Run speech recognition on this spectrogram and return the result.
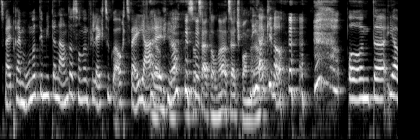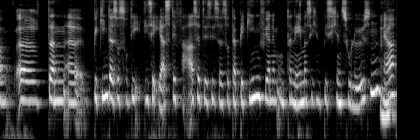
zwei, drei Monate miteinander, sondern vielleicht sogar auch zwei Jahre. Ja, ja. Das ist eine Zeit, ne? eine Zeitspanne. Ja, genau. Und äh, ja, äh, dann äh, beginnt also so die, diese erste Phase, das ist also der Beginn für einen Unternehmer, sich ein bisschen zu lösen. Mhm. Ja? Mhm.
